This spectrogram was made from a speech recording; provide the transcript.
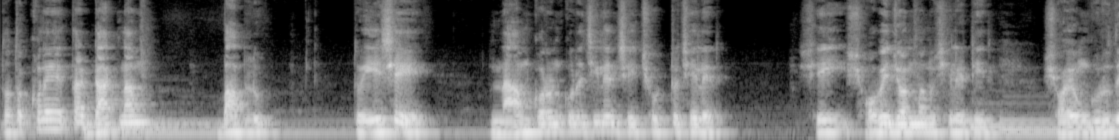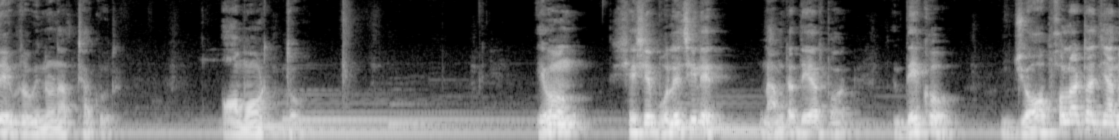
ততক্ষণে তার ডাকনাম বাবলু। তো এসে নামকরণ করেছিলেন সেই ছোট্ট ছেলের, সেই সবে জন্মানো ছেলেটির স্বয়ং গুরুদেব রবীন্দ্রনাথ ঠাকুর। অমর্ত্য। এবং শেষে বলেছিলেন, নামটা দেওয়ার পর, দেখো জ ফলাটা যেন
